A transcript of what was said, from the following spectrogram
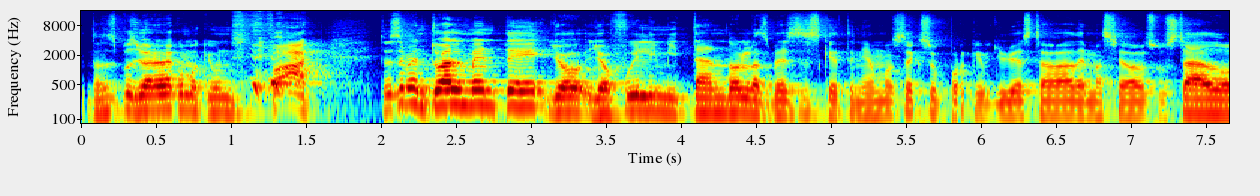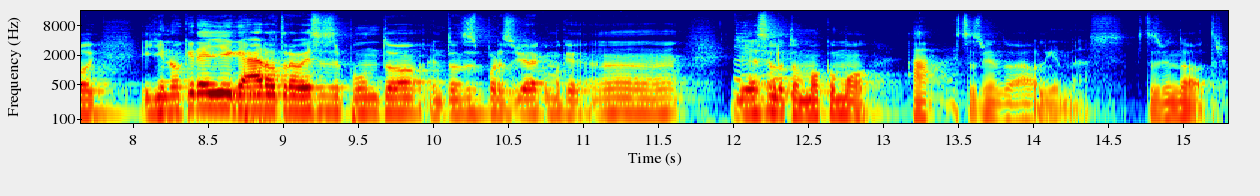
Entonces pues yo era como que un fuck. Entonces eventualmente yo, yo fui limitando las veces que teníamos sexo porque yo ya estaba demasiado asustado y yo no quería llegar otra vez a ese punto. Entonces por eso yo era como que... "Ah", y ella se lo tomó como, ah, estás viendo a alguien más, estás viendo a otro.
